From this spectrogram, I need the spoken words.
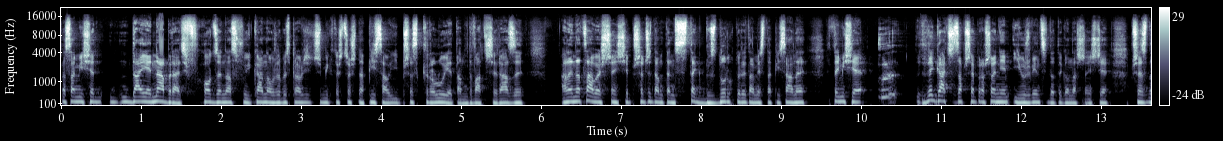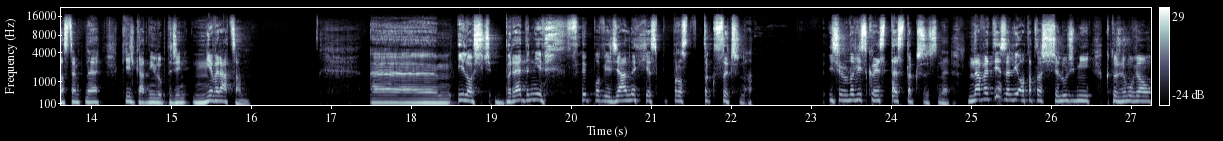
Czasami się daje nabrać, wchodzę na swój kanał, żeby sprawdzić, czy mi ktoś coś napisał i przeskroluję tam dwa, trzy razy, ale na całe szczęście przeczytam ten stek bzdur, który tam jest napisany. Chce mi się wygać za przeproszeniem i już więcej do tego na szczęście przez następne kilka dni lub tydzień nie wracam. Ilość bredni wypowiedzianych jest po prostu toksyczna. I środowisko jest też toksyczne. Nawet jeżeli otaczasz się ludźmi, którzy mówią,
